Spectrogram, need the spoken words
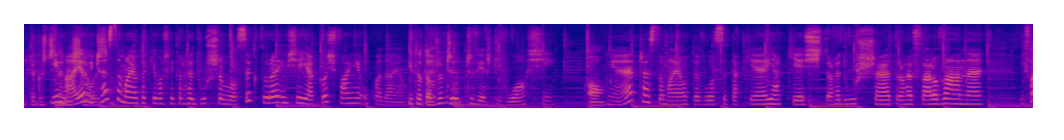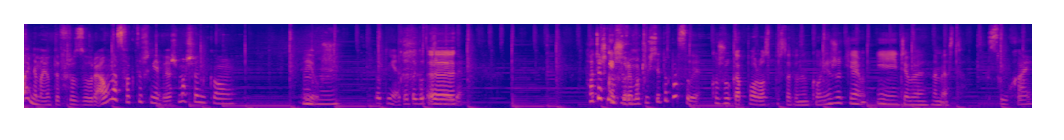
y, tego Nie ścinania się mają i często mają takie właśnie trochę dłuższe włosy, które im się jakoś fajnie układają. I to dobrze Czy, wygląda. czy wiesz, czy Włosi? O, Nie, często mają te włosy takie jakieś, trochę dłuższe, trochę falowane i fajne mają te fryzury, a u nas faktycznie, wiesz, maszynką i już. Mhm. To nie, do tego też E, nie lubię. Chociaż niektórym oczywiście to pasuje. koszulka polo z postawionym kołnierzykiem i idziemy na miasto. Słuchaj,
